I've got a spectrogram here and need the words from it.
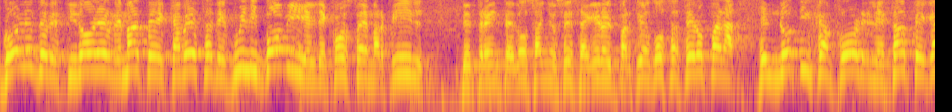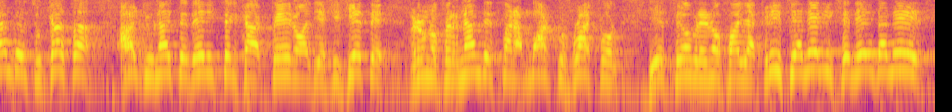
Goles de vestidores, remate de cabeza de Willy Bobby, el de Costa de Marfil. De 32 años es zaguero el partido 2 a 0 para el Nottingham Forest. Le está pegando en su casa al United Eric Ten Hag. Pero al 17, Bruno Fernández para Marcus Rashford. Y este hombre no falla. Christian Eriksen, el danés.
